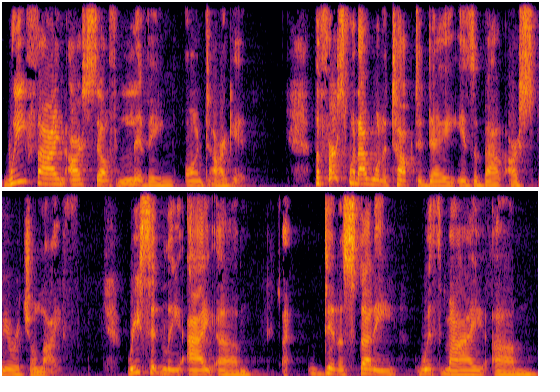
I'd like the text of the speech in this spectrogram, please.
we find ourselves living on target. The first one I want to talk today is about our spiritual life. Recently, I um, did a study with my um,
